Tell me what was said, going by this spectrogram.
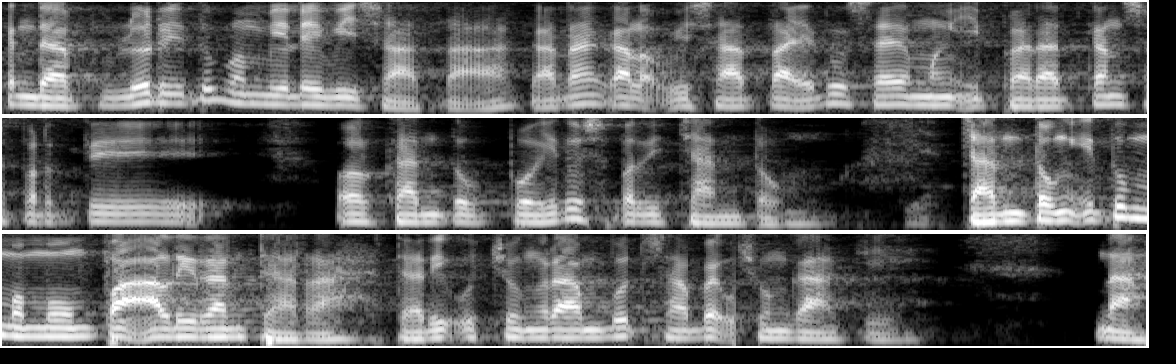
Kendal Bulur itu memilih wisata karena kalau wisata itu saya mengibaratkan seperti organ tubuh itu seperti jantung. Jantung itu memompa aliran darah dari ujung rambut sampai ujung kaki. Nah,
